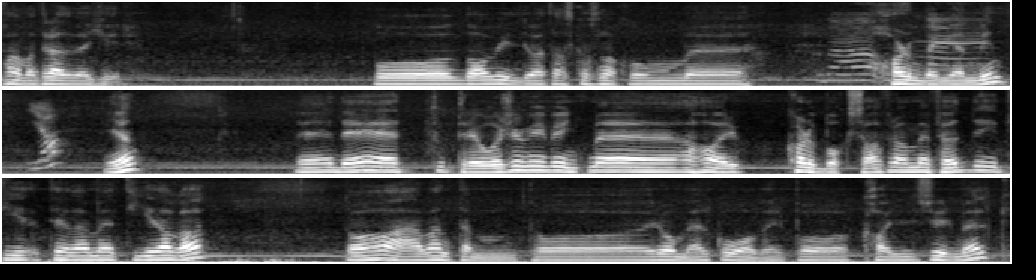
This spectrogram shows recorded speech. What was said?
35 kyr. Og da vil du at jeg skal snakke om eh, halmbingen min? Ja. Ja. Eh, det er to-tre år siden vi begynte med Jeg har kalvbokser fra de er født til de er ti dager. Da har jeg vendt dem av råmelk over på kald surmelk.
